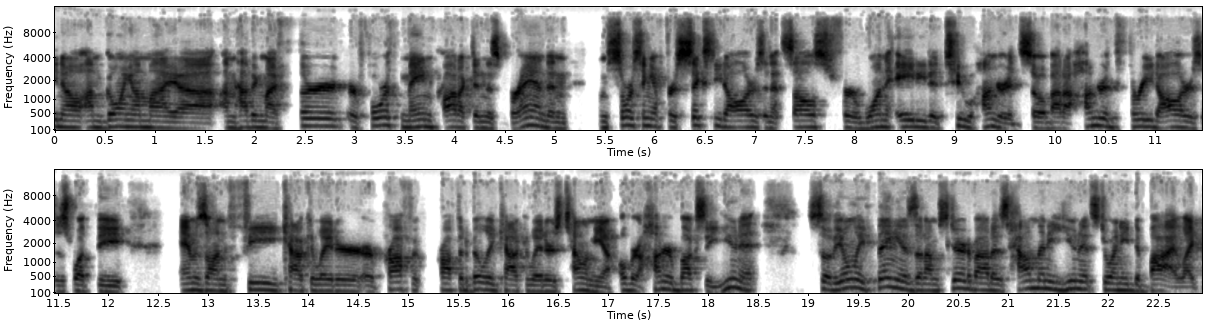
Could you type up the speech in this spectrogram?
you know, I'm going on my, uh, I'm having my third or fourth main product in this brand, and I'm sourcing it for sixty dollars, and it sells for one eighty to two hundred. So about hundred three dollars is what the Amazon fee calculator or profit profitability calculator is telling me over a hundred bucks a unit. So the only thing is that I'm scared about is how many units do I need to buy? Like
